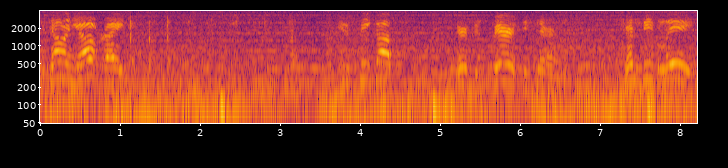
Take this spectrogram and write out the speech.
They're telling you outright, if you speak up, your conspiracy theorists shouldn't be believed,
